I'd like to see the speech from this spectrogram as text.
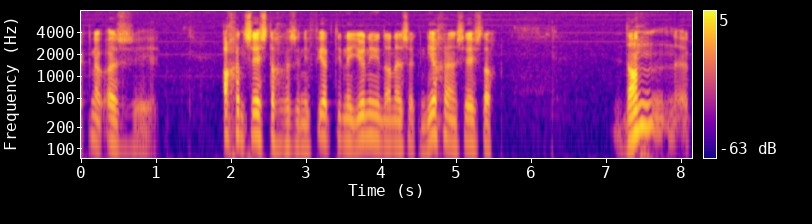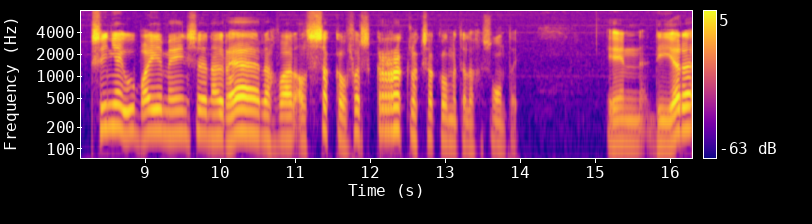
ek nou is, 68 is in die 14e juni, dan is ek 69, dan sien jy hoe baie mense nou rarig waar al sikkel, verskrikkelijk sikkel met hulle gezondheid. En die Heere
